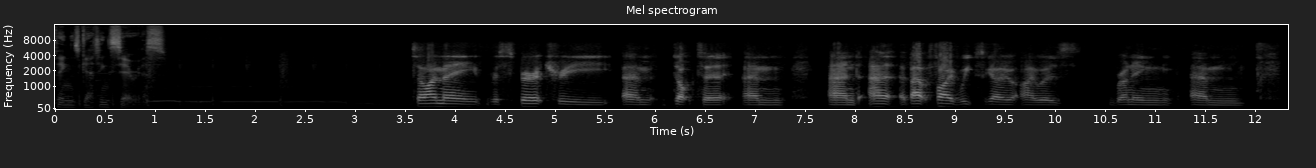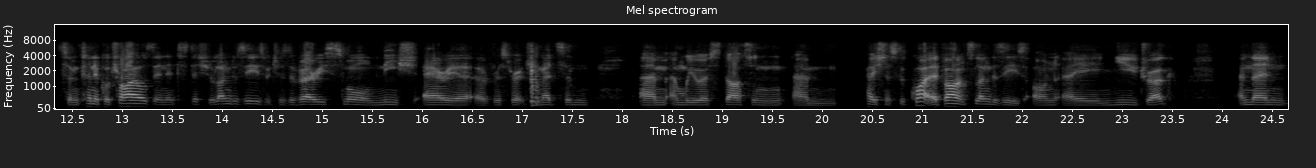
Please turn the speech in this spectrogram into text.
things getting serious. So I'm a respiratory um, doctor, um, and uh, about five weeks ago, I was running um, some clinical trials in interstitial lung disease, which is a very small niche area of respiratory medicine, um, and we were starting um, patients with quite advanced lung disease on a new drug, and then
